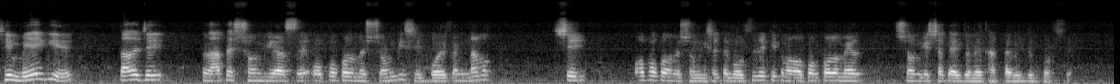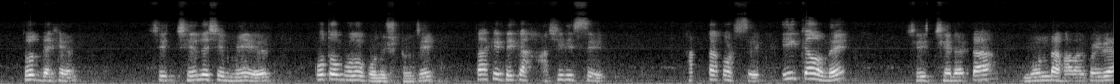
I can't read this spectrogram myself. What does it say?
সেই মেয়ে গিয়ে তার যে রাতের সঙ্গী আছে, অপকর্মের সঙ্গী, সেই বয়ফ্রেন্ড নামক সেই অপকর্মের সঙ্গীর সাথে বলছে যে কি তোমার অপকর্মের সঙ্গীর সাথে একজনের ঠাট্টা বিদ্যুৎ করছে তো দেখেন সেই ছেলে, সে মেয়ের কত বড় ঘনিষ্ঠ যে তাকে দেখে হাসি দিচ্ছে, ঠাট্টা করছে। এই কারণে সেই ছেলেটা মনটা ভালো করে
